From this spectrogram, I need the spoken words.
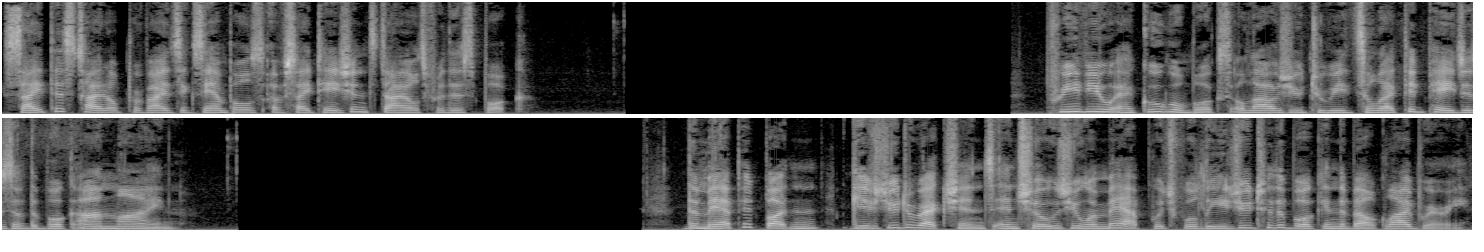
Cite This Title provides examples of citation styles for this book. Preview at Google Books allows you to read selected pages of the book online. The Map It button gives you directions and shows you a map which will lead you to the book in the Belk Library.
